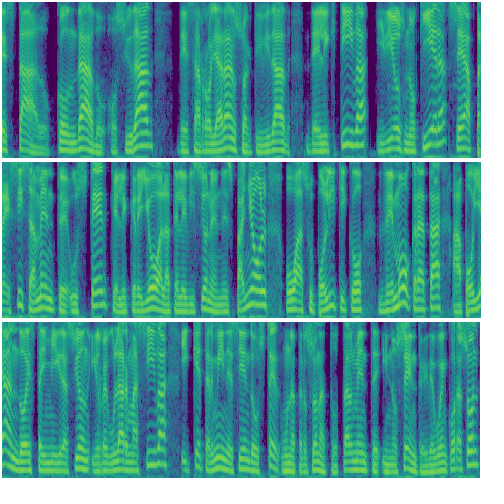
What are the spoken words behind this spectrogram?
estado, condado o ciudad, desarrollarán su actividad delictiva y Dios no quiera sea precisamente usted que le creyó a la televisión en español o a su político demócrata apoyando esta inmigración irregular masiva y que termine siendo usted una persona totalmente inocente y de buen corazón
